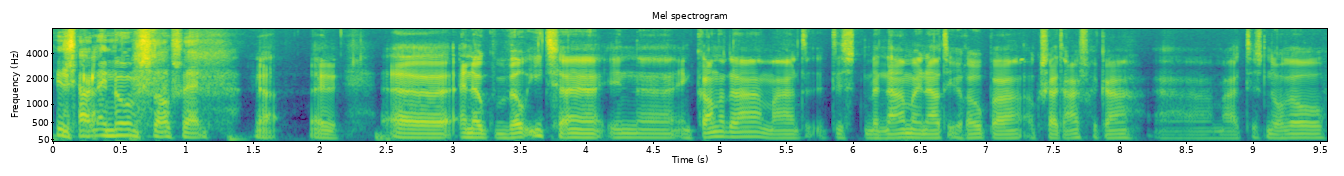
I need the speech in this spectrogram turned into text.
het zou een enorm stap zijn. Ja, uh, en ook wel iets uh, in, uh, in Canada, maar het, het, is met name inderdaad Europa, ook Zuid-Afrika. maar het is nog wel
